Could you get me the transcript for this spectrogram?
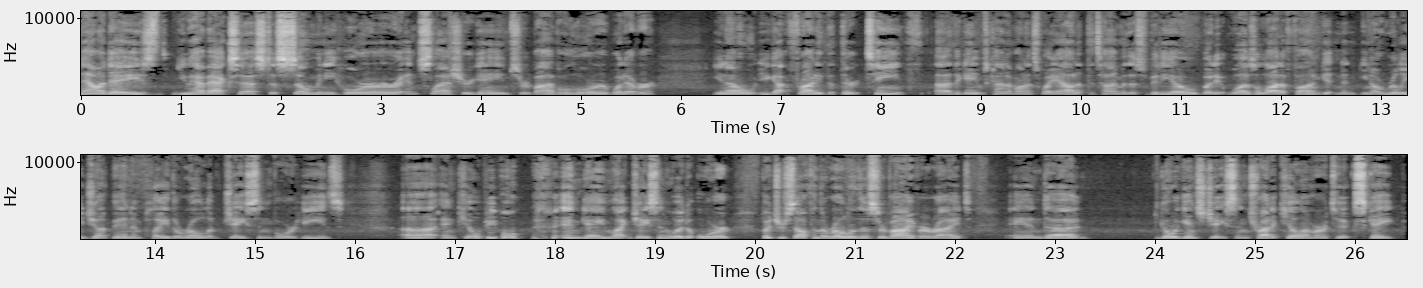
nowadays you have access to so many horror and slasher games, survival horror, whatever. You know, you got Friday the 13th. Uh, the game's kind of on its way out at the time of this video, but it was a lot of fun getting to, you know, really jump in and play the role of Jason Voorhees uh, and kill people in game like Jason would, or put yourself in the role of the survivor, right? And uh, go against Jason, try to kill him or to escape.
